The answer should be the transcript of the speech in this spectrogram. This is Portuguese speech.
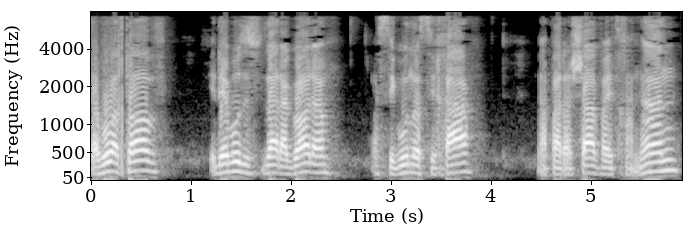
Shavua Tov, iremos estudar agora a segunda Sikha na Parashá Vait Hanan,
